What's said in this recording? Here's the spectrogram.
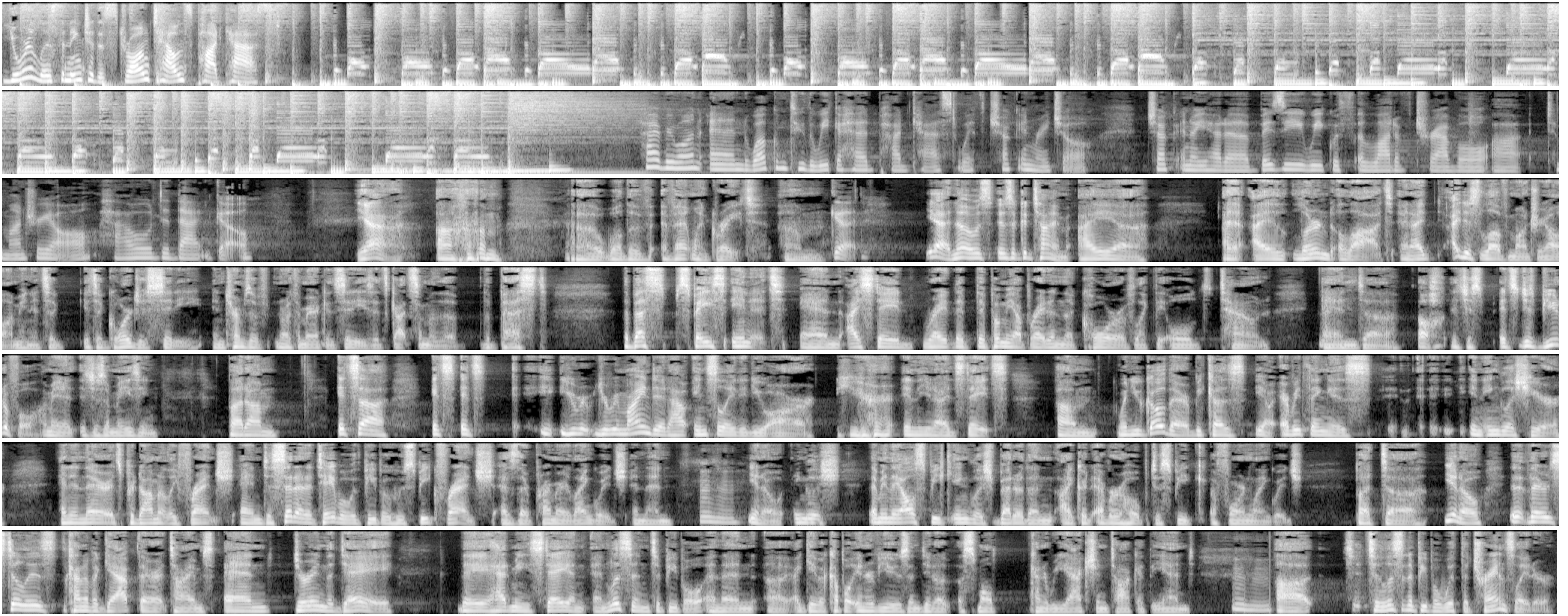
You're listening to the Strong Towns Podcast. Hi, everyone, and welcome to the Week Ahead podcast with Chuck and Rachel. Chuck, I know you had a busy week with a lot of travel uh, to Montreal. How did that go? Yeah. Um, uh, well, the v- event went great. Um, Good. yeah, no, it was, it was a good time. I, uh, I, I learned a lot and I, I just love Montreal. I mean, it's a, it's a gorgeous city in terms of North American cities. It's got some of the, the best, the best space in it. And I stayed right, they, they put me up right in the core of like the old town. Nice. And, uh, oh, it's just, it's just beautiful. I mean, it, it's just amazing. But, um, it's, uh, it's, it's, you, you're reminded how insulated you are here in the United States. Um, when you go there, because, you know, everything is in English here and in there it's predominantly French and to sit at a table with people who speak French as their primary language and then, hmm you know, English. I mean, they all speak English better than I could ever hope to speak a foreign language. But, uh, you know, there still is kind of a gap there at times. And during the day, they had me stay and, and listen to people. And then, uh, I gave a couple interviews and did a, a small kind of reaction talk at the end, hmm uh, to, to listen to people with the translator.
